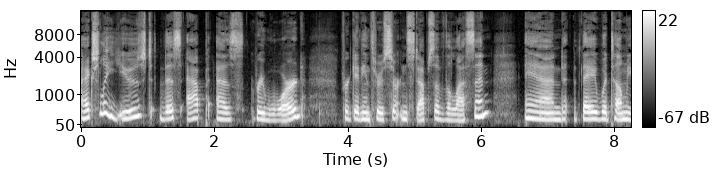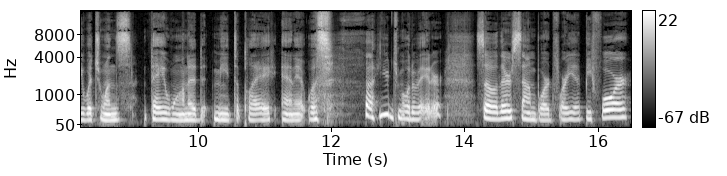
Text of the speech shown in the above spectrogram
I actually used this app as reward for getting through certain steps of the lesson, and they would tell me which ones they wanted me to play, and it was a huge motivator. So, there's soundboard for you before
